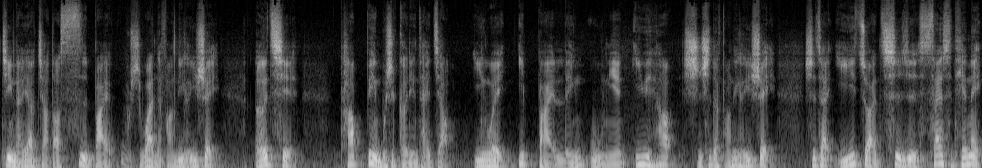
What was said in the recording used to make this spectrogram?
竟然要缴到四百五十万的房地合一税，而且它并不是隔年才缴，因为一百零五年一月号实施的房地合一税是在移转次日三十天内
